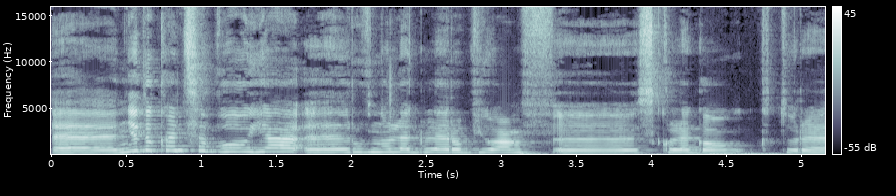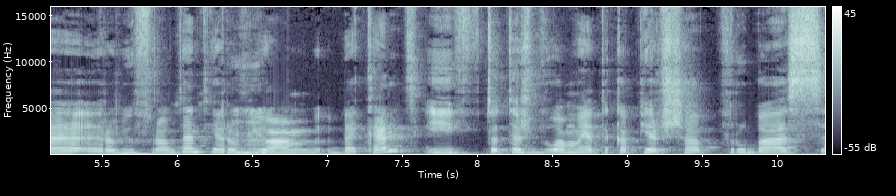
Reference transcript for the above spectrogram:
E, nie do końca, bo ja e, równolegle robiłam w, e, z kolegą, który robił frontend, ja mhm. robiłam backend i to też była moja taka pierwsza próba z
